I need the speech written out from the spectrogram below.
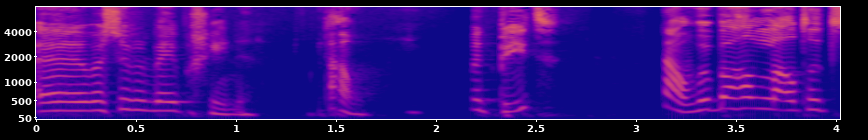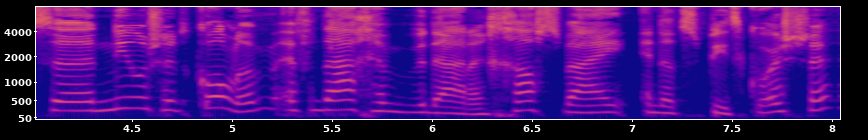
Eh, waar zullen we mee beginnen? Nou, met Piet. Nou, we behandelen altijd eh, nieuws uit column. En vandaag hebben we daar een gast bij. En dat is Piet Korsen.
